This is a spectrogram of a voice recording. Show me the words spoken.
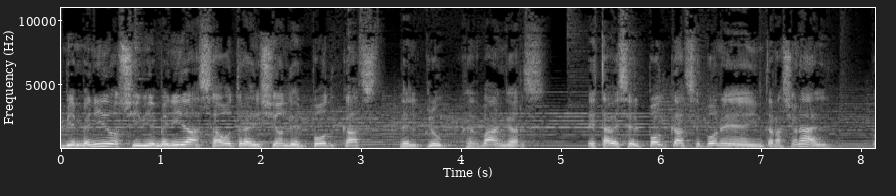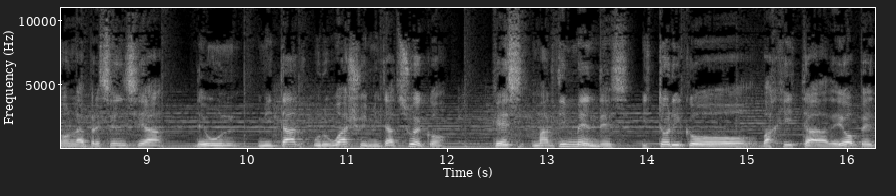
Bienvenidos y bienvenidas a otra edición del podcast del Club Headbangers. Esta vez el podcast se pone internacional con la presencia de un mitad uruguayo y mitad sueco, que es Martín Méndez, histórico bajista de Opet,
